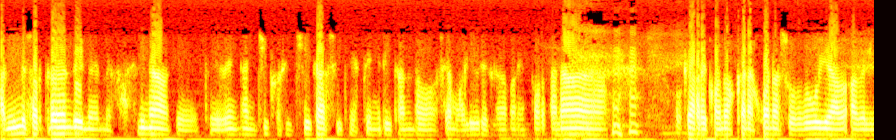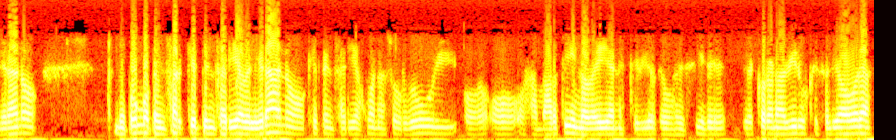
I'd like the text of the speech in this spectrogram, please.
a mí me sorprende y me, me fascina que, que vengan chicos y chicas y que estén gritando seamos libres, que no nos importa nada, o que reconozcan a Juana Zurduy, a, a Belgrano. Me pongo a pensar qué pensaría Belgrano, qué pensaría Juana Zurduy o, San Martín, lo veía en este video que vos decís de- del coronavirus que salió ahora,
